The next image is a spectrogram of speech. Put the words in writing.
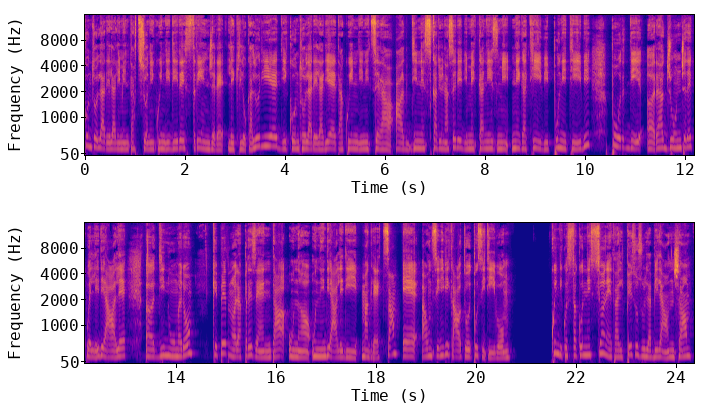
controllare l'alimentazione, quindi di restringere le chilocalorie, di controllare la dieta, quindi inizierà ad innescare una serie di meccanismi negativi, punitivi, pur di uh, raggiungere quell'ideale uh, di numero che per noi rappresenta un, un ideale di magrezza e ha un significato positivo. Quindi questa connessione tra il peso sulla bilancia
